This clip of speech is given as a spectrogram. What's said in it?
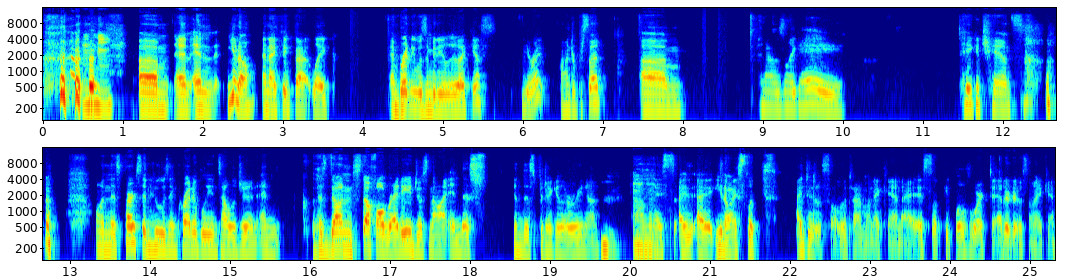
mm-hmm. um, and and you know, and I think that like, and Brittany was immediately like, "Yes, you're right, 100." Um, percent And I was like, "Hey, take a chance on this person who is incredibly intelligent and has done stuff already, just not in this in this particular arena." Mm-hmm. Um, and I, I, I, you know, I slipped I do this all the time when I can. I, I slip people's work to editors when I can.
